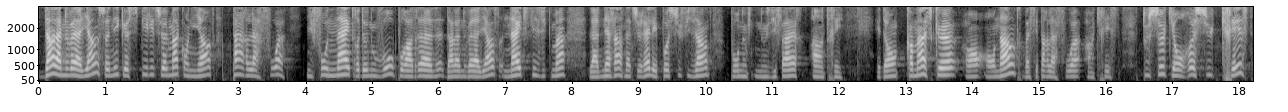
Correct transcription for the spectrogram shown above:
Dans la nouvelle alliance, ce n'est que spirituellement qu'on y entre par la foi. Il faut naître de nouveau pour entrer dans la nouvelle alliance. Naître physiquement, la naissance naturelle n'est pas suffisante pour nous, y faire entrer. Et donc, comment est-ce qu'on on entre? Ben, C'est par la foi en Christ. Tous ceux qui ont reçu Christ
